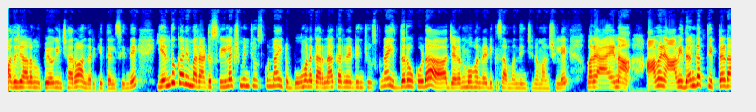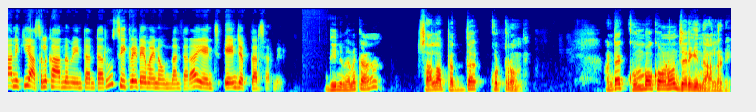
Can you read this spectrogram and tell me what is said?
పదజాలం ఉపయోగించారో అందరికీ తెలిసిందే. ఎందుకని మరి అటు శ్రీలక్ష్మిని చూసుకున్నా ఇటు భూమన కరుణాకర్ రెడ్డిని చూసుకున్నా ఇద్దరు కూడా జగన్మోహన్ రెడ్డికి సంబంధించిన మనుషులే. మరి ఆయన ఆమెను ఆ విధంగా తిట్టడానికి అసలు కారణం ఏంటంటారు? సీక్రెట్ ఏమైనా ఉందంటారా? ఏం ఏం చెప్తారు సార్ మీరు? దీని వెనక చాలా పెద్ద కుట్ర ఉంది. అంటే కుంభకోణం జరిగింది ఆల్రెడీ.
